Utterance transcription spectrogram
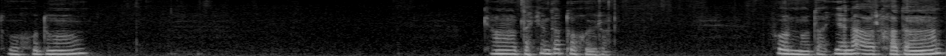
toxudum. Kənardakını da toxuyuram. Formada yenə arxadan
